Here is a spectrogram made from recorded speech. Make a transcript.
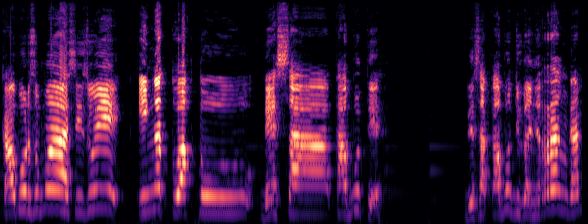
Kabur semua Sisui. Ingat waktu desa kabut ya? Desa kabut juga nyerang kan?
